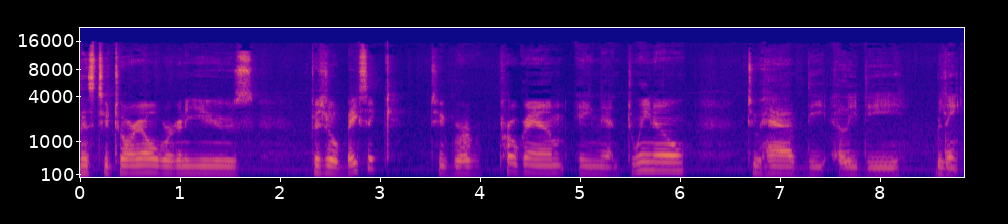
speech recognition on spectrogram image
this tutorial we're going to use Visual Basic to program a Netduino to have the LED blink.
